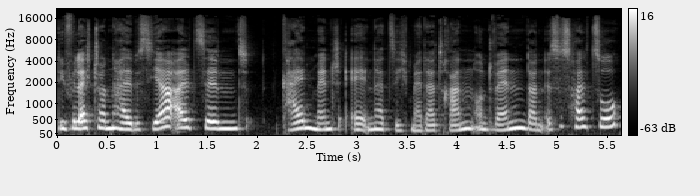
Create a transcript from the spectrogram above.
die vielleicht schon ein halbes Jahr alt sind, kein Mensch erinnert sich mehr daran und wenn, dann ist es halt so.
